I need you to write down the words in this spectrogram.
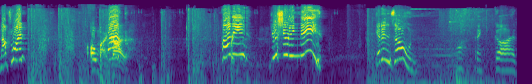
Knocked one! Oh my Fuck! god. Honey! You're shooting me! Get in zone! Oh, thank God.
